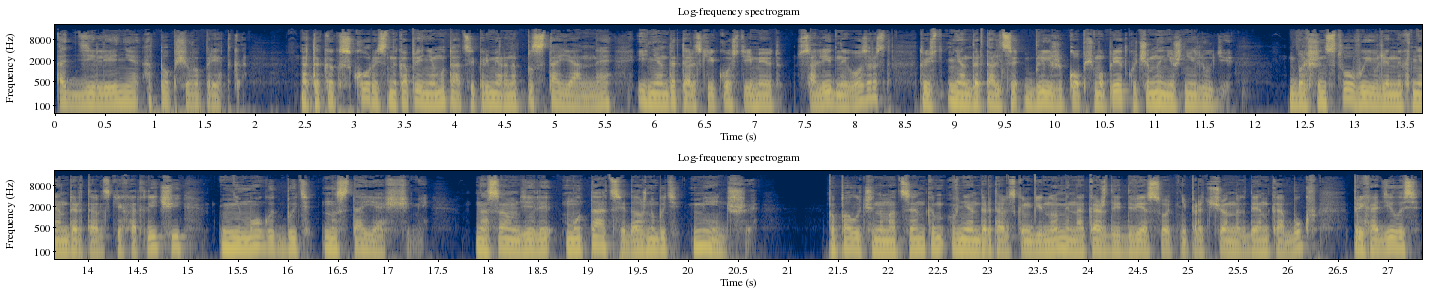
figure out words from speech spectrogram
отделения от общего предка. А так как скорость накопления мутаций примерно постоянная, и неандертальские кости имеют солидный возраст, то есть неандертальцы ближе к общему предку, чем нынешние люди, большинство выявленных неандертальских отличий не могут быть настоящими. На самом деле мутаций должно быть меньше – по полученным оценкам, в неандертальском геноме на каждые две сотни прочтенных ДНК букв приходилась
